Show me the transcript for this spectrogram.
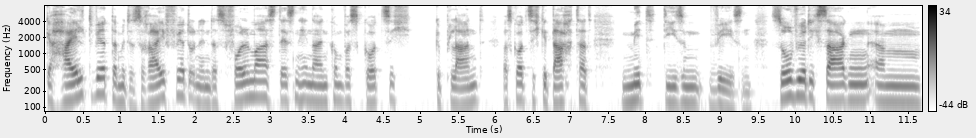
geheilt wird, damit es reif wird und in das Vollmaß dessen hineinkommt, was Gott sich geplant, was Gott sich gedacht hat mit diesem Wesen. So würde ich sagen, ähm,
